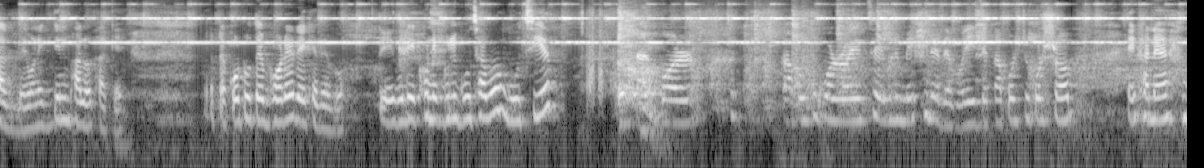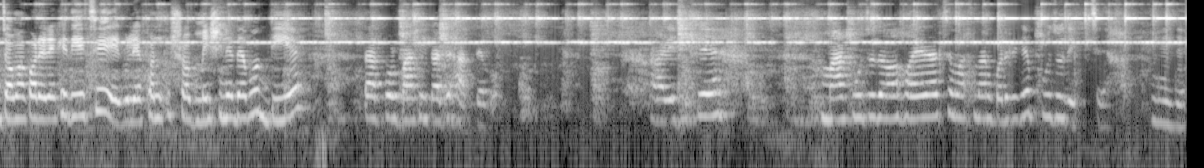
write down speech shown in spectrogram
থাকবে অনেক দিন ভালো থাকে। একটা কটুতে ভরে রেখে দেবো। তো এগুলি এখন এগুলি গুছাবো, গুছিয়ে তারপর কাপড় চোপড় রয়েছে, এগুলি মেশিনে দেবো। এই যে কাপড় চোপড় সব এখানে জমা করে রেখে দিয়েছি, এগুলি এখন সব মেশিনে দেবো, দিয়ে তারপর বাকি কাজে হাত দেবো। আর এদিকে মার পুজো দেওয়া হয়ে যাচ্ছে মা স্নান করে দিকে পুজো দিচ্ছে। এই যে।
